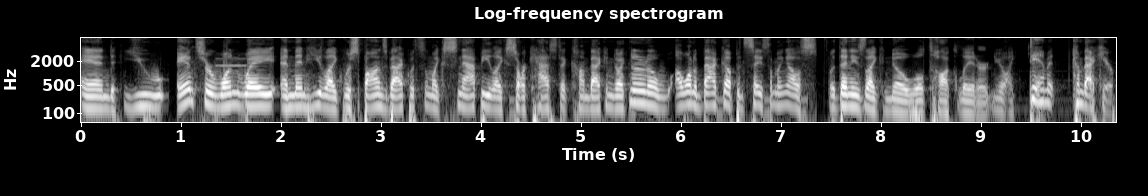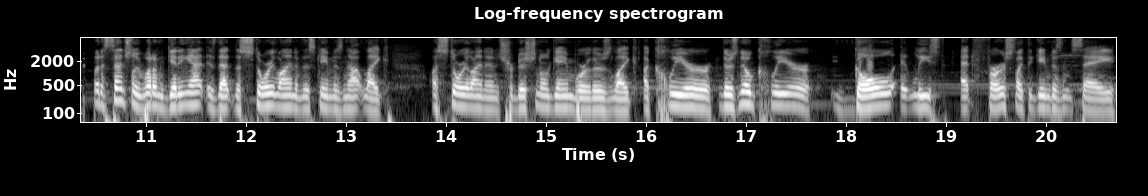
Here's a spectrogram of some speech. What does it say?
and you answer one way and then he like responds back with some like snappy like sarcastic comeback and you're like no no no i want to back up and say something else. But then he's like no we'll talk later. And you're like damn it come back here. But essentially what i'm getting at is that the storyline of this game is not like a storyline in a traditional game where there's like a clear there's no clear goal at least at first like the game doesn't say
